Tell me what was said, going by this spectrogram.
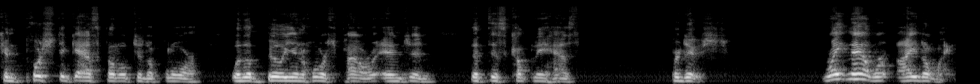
can push the gas pedal to the floor with a billion horsepower engine that this company has produced. Right now, we're idling.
